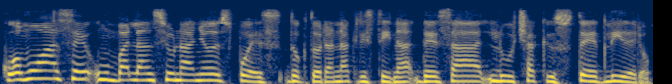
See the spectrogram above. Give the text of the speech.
¿Cómo hace un balance un año después, doctora Ana Cristina, de esa lucha que usted lideró?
